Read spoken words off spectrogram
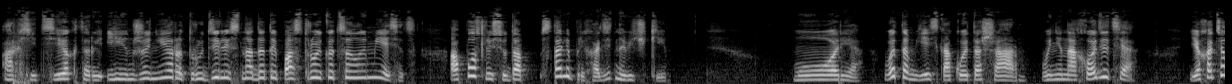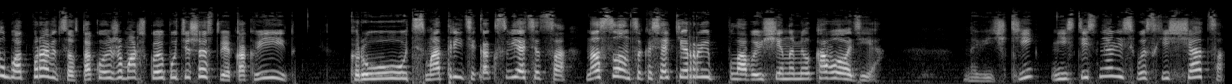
Архитекторы и инженеры трудились над этой постройкой целый месяц, а после сюда стали приходить новички. Море, в этом есть какой-то шарм, вы не находите? Я хотел бы отправиться в такое же морское путешествие, как Виит. Круть, смотрите, как светятся на солнце косяки рыб, плавающие на мелководье. Новички не стеснялись восхищаться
